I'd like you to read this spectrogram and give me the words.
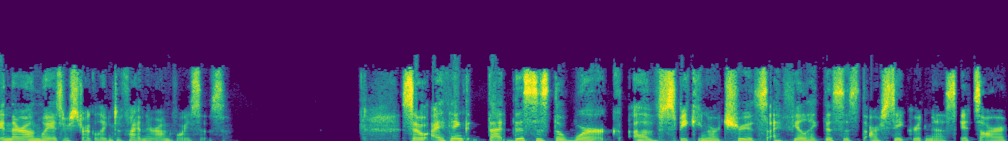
in their own ways, are struggling to find their own voices. So I think that this is the work of speaking our truths. I feel like this is our sacredness. It's our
